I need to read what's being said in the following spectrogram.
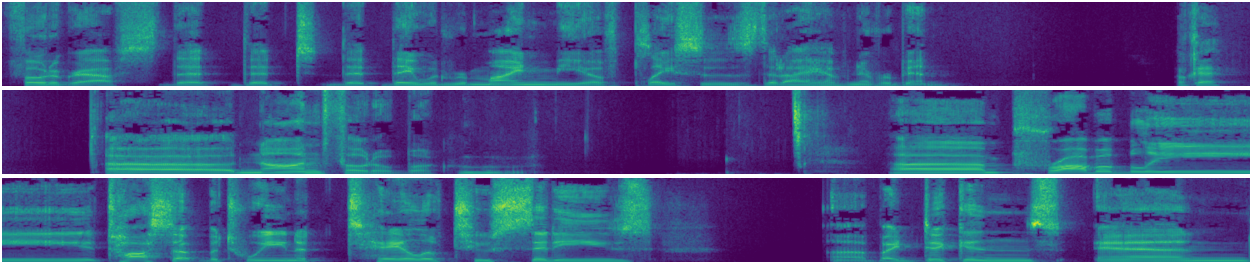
photographs that that that they would remind me of places that I have never been. Okay. Uh, non-photo book. Ooh. Um, probably toss up between A Tale of Two Cities uh, by Dickens and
